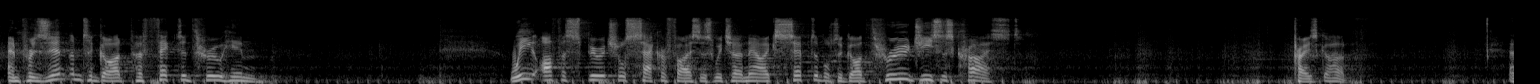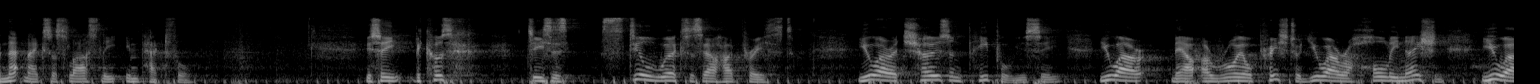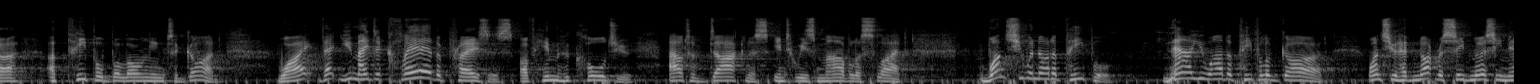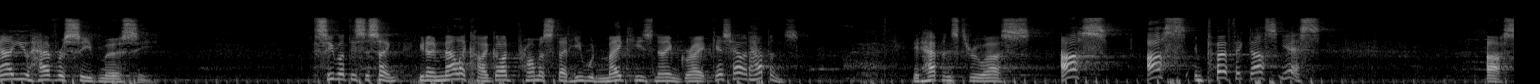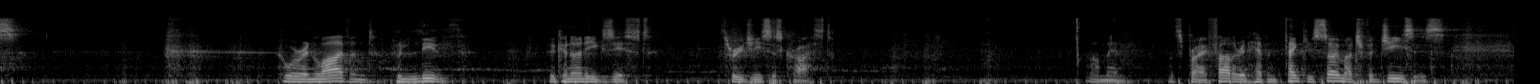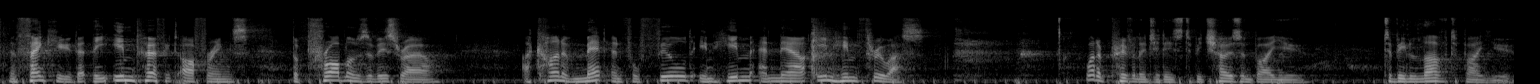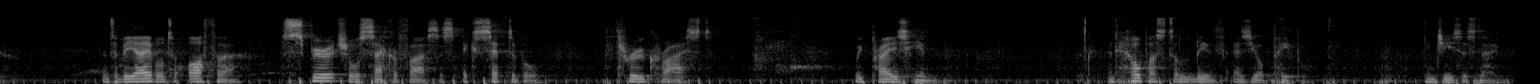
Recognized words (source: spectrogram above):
and present them to God perfected through Him. We offer spiritual sacrifices which are now acceptable to God through Jesus Christ. Praise God. And that makes us lastly impactful. You see, because Jesus still works as our high priest, you are a chosen people, you see. You are now a royal priesthood. You are a holy nation. You are a people belonging to God. Why? That you may declare the praises of him who called you out of darkness into his marvelous light. Once you were not a people, now you are the people of God. Once you had not received mercy, now you have received mercy. See what this is saying? You know, Malachi, God promised that he would make his name great. Guess how it happens? It happens through us. Us, us, imperfect us, yes. Us who are enlivened, who live, who can only exist through Jesus Christ. Amen. Let's pray. Father in heaven, thank you so much for Jesus. And thank you that the imperfect offerings, the problems of Israel, are kind of met and fulfilled in Him and now in Him through us. What a privilege it is to be chosen by you, to be loved by you, and to be able to offer spiritual sacrifices acceptable through Christ. We praise Him and help us to live as your people. In Jesus' name.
